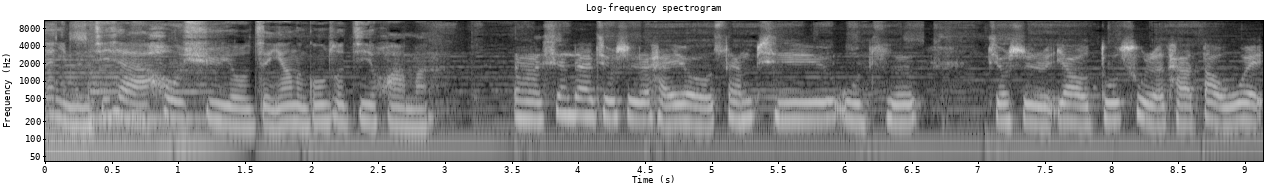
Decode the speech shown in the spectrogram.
那你们接下来后续有怎样的工作计划吗？嗯，现在就是还有三批物资。就是要督促着它到位，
